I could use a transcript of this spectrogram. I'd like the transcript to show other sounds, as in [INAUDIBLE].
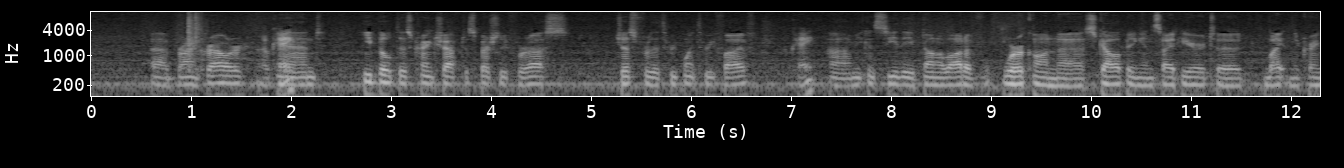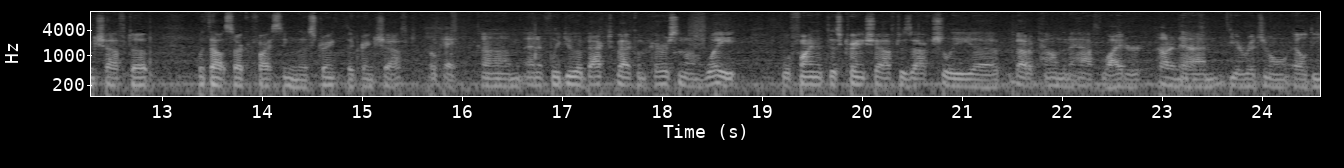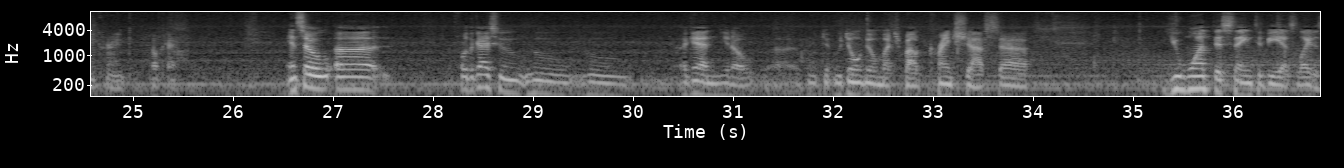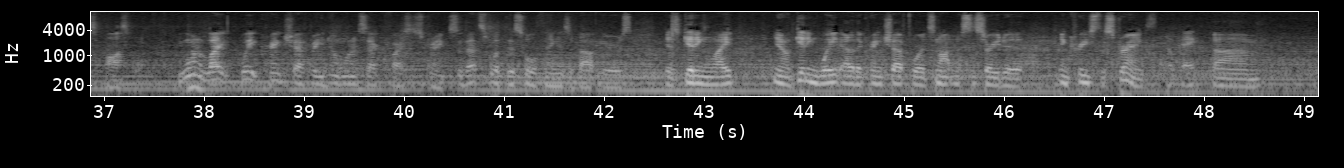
uh, Brian Crower. Okay. And he built this crankshaft especially for us, just for the 3.35. Okay. Um, you can see they've done a lot of work on uh, scalloping inside here to lighten the crankshaft up without sacrificing the strength of the crankshaft. Okay. Um, and if we do a back-to-back comparison on weight, we'll find that this crankshaft is actually uh, about a pound and a half lighter Pound and than half. the original LD crank. Okay. And so, uh, for the guys who, who, who again, you know, uh, who, do, who don't know much about crankshafts, uh, you want this thing to be as light as possible. You want a lightweight crankshaft, but you don't want to sacrifice the strength. So that's what this whole thing is about here: is is getting light, you know, getting weight out of the crankshaft where it's not necessary to increase the strength. Okay. Um,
